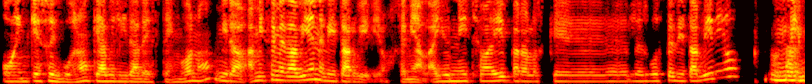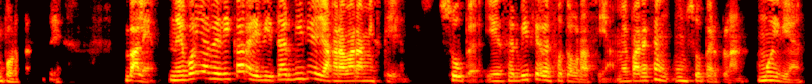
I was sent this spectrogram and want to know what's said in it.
o en qué soy bueno, qué habilidades tengo, ¿no? Mira, a mí se me da bien editar vídeo. Genial. Hay un nicho ahí para los que les guste editar vídeo. Muy importante. Vale, me voy a dedicar a editar vídeo y a grabar a mis clientes. Súper. Y el servicio de fotografía. Me parece un, súper plan. Muy bien.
